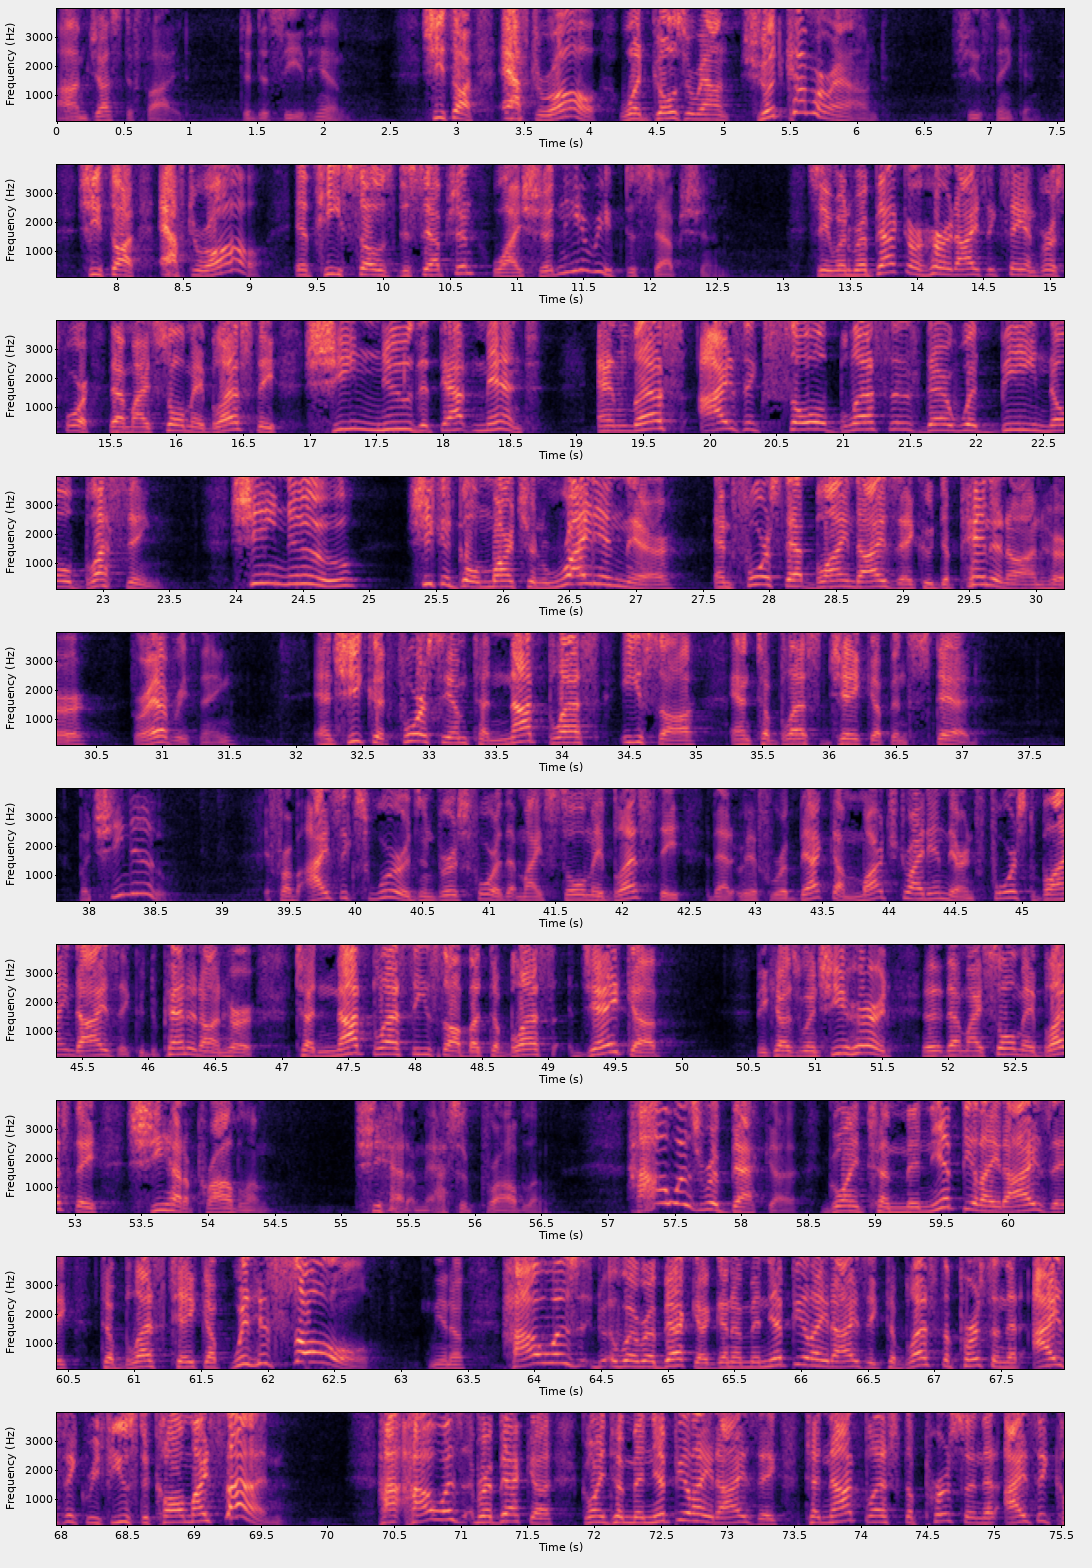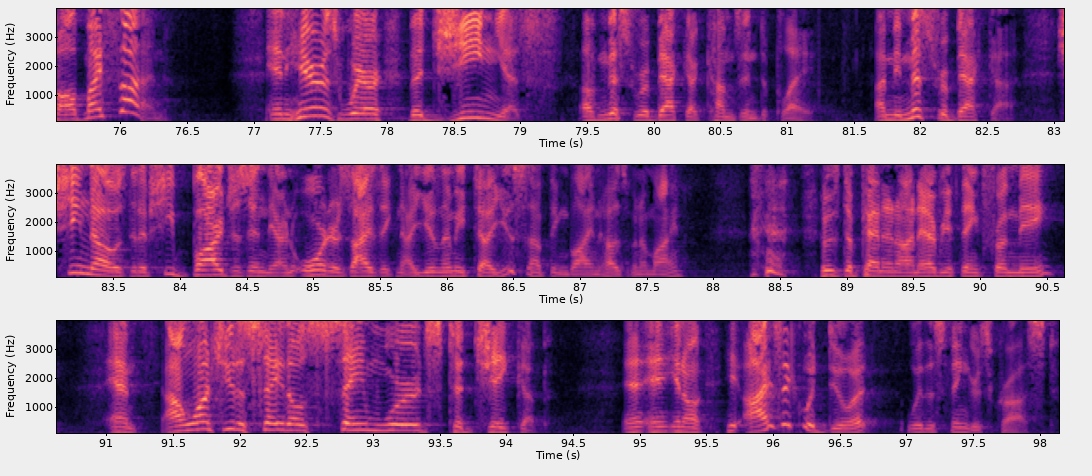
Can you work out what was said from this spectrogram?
I'm justified to deceive him. She thought, after all, what goes around should come around. She's thinking. She thought, after all, if he sows deception, why shouldn't he reap deception? See, when Rebekah heard Isaac say in verse 4 that my soul may bless thee, she knew that that meant unless Isaac's soul blesses, there would be no blessing. She knew she could go marching right in there and force that blind Isaac, who depended on her for everything, and she could force him to not bless Esau and to bless Jacob instead. But she knew from Isaac's words in verse 4 that my soul may bless thee, that if Rebekah marched right in there and forced blind Isaac, who depended on her, to not bless Esau but to bless Jacob, because when she heard uh, that my soul may bless thee, she had a problem. She had a massive problem. How was Rebekah going to manipulate Isaac to bless Jacob with his soul? You know, how was Rebekah going to manipulate Isaac to bless the person that Isaac refused to call my son? How, how was Rebekah going to manipulate Isaac to not bless the person that Isaac called my son? And here's where the genius of Miss Rebecca comes into play. I mean, Miss Rebekah she knows that if she barges in there and orders Isaac, now you, let me tell you something, blind husband of mine, who's dependent on everything from me. And I want you to say those same words to Jacob. And, and you know, he, Isaac would do it with his fingers crossed.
